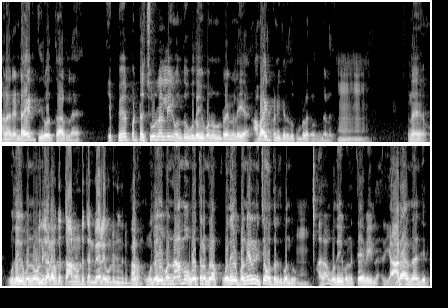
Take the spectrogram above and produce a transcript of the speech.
ஆனால் ரெண்டாயிரத்தி இருபத்தாறில் எப்பேற்பட்ட சூழல்லையும் வந்து உதவி பண்ணணுன்ற நிலையை அவாய்ட் பண்ணிக்கிறது கும்பலக்கணக்கு நல்லது. உதவி பண்ண முடிஞ்ச அளவுக்கு தான் உண்டு தன் வேலை உண்டு ஆமாம் உதவி பண்ணாமல் ஓத்திரம் இல்லாம உதவி பண்ணேன்னா நிச்சயம் ஓத்திரத்துக்கு வந்துடும் அதனால் உதவி பண்ண தேவையில்லை. அது யாராக இருந்தாலும் சரி.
